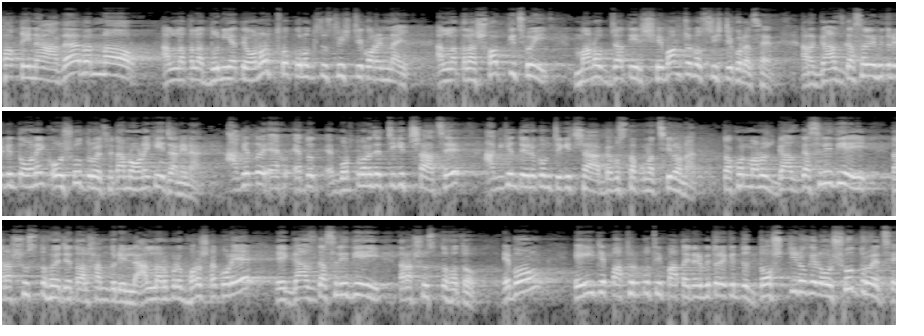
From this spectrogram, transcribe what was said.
ফাকিনা আযাবান নার। আল্লাহ তালা দুনিয়াতে অনর্থক কোনো কিছু সৃষ্টি করেন নাই। আল্লাহ তালা সবকিছুই মানব জাতির সেবার জন্য সৃষ্টি করেছেন। আর গাছ গাছালের ভিতরে কিন্তু অনেক ওষুধ রয়েছে, এটা আমরা অনেকেই জানি না। আগে তো এত বর্তমানে যে চিকিৎসা আছে, আগে কিন্তু এরকম চিকিৎসা ব্যবস্থাপনা ছিল না। তখন মানুষ গাছ গাছালি দিয়েই তারা সুস্থ হয়ে যেত, আলহামদুলিল্লাহ। আল্লাহর উপরে ভরসা করে এই গাছ গাছালি দিয়েই তারা সুস্থ হতো। এবং এই যে পাথরকুচি পাতা, এটার ভিতরে কিন্তু দশটি রোগের ওষুধ রয়েছে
